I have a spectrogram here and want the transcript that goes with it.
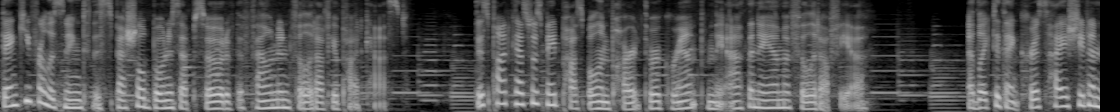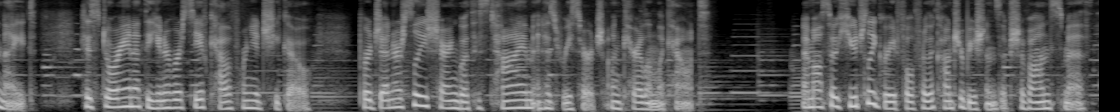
Thank you for listening to this special bonus episode of the Found in Philadelphia podcast. This podcast was made possible in part through a grant from the Athenaeum of Philadelphia. I'd like to thank Chris Hayashida Knight, historian at the University of California, Chico, for generously sharing both his time and his research on Carolyn LeCount. I'm also hugely grateful for the contributions of Siobhan Smith,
